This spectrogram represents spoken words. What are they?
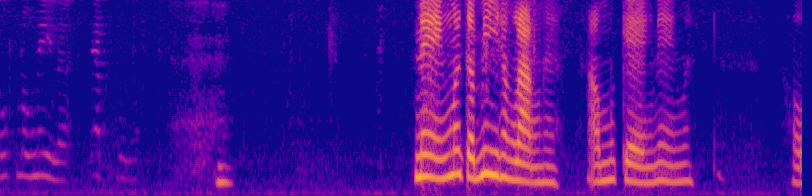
ตกลงนี่แหละแอปเลยแหนงมันก็มีทางหลังฮะเอามือแกงแหนงมันโอ้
